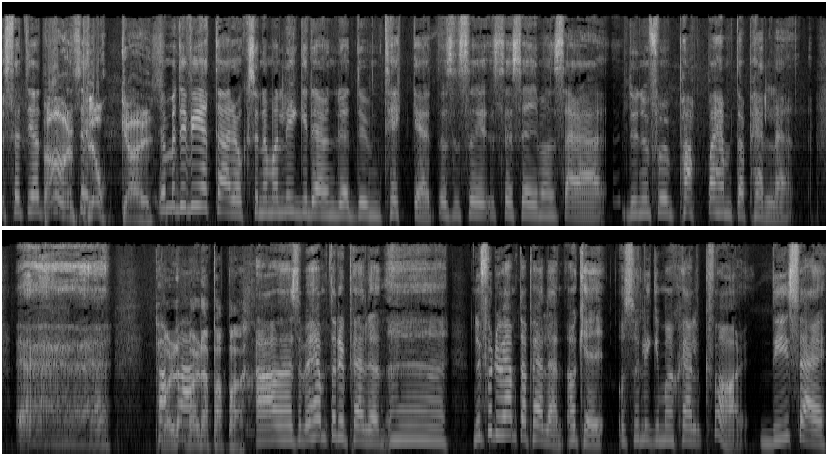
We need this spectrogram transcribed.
Så att jag, du så- plockar! Ja men du vet det här också när man ligger där under det där duntäcket och så, så, så säger man så här. Du nu får pappa hämta Pelle. Äh, pappa. Var det, var det där pappa? Ja, alltså, hämtar du Pellen? "Eh, nu får du hämta Pellen. Okej, och så ligger man själv kvar. Det är, så här,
